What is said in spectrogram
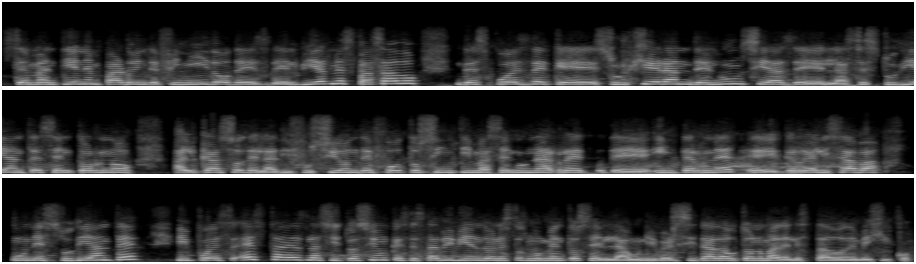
se mantiene en paro indefinido desde el viernes pasado, después de que surgieran denuncias de las estudiantes en torno al caso de la difusión de fotos íntimas en una red de Internet que realizaba un estudiante y pues esta es la situación que se está viviendo en estos momentos en la Universidad Autónoma del Estado de México.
